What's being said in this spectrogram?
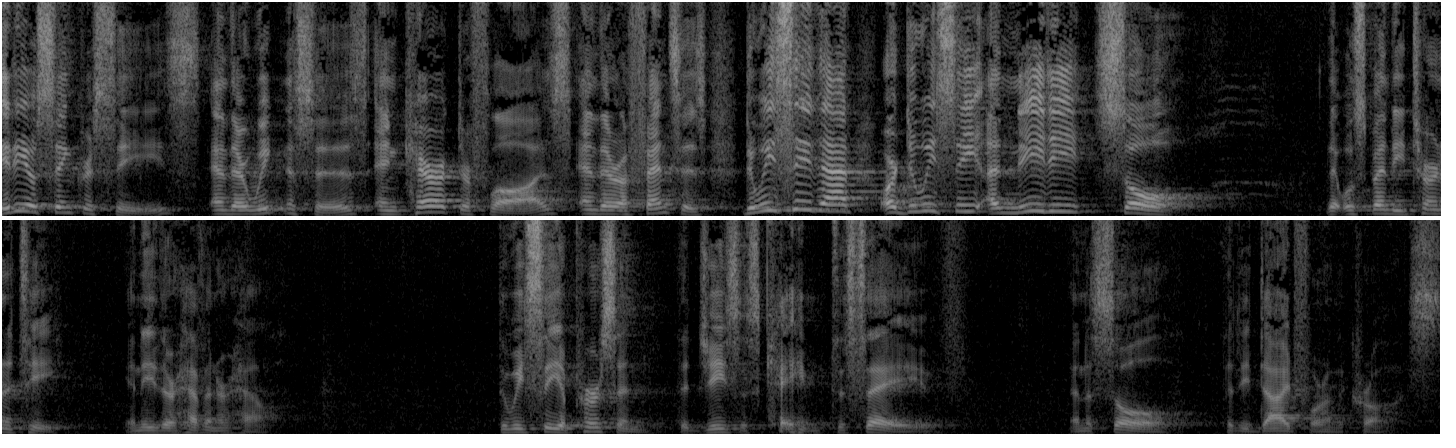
idiosyncrasies and their weaknesses and character flaws and their offenses? Do we see that, or do we see a needy soul that will spend eternity in either heaven or hell? Do we see a person that Jesus came to save and a soul that he died for on the cross?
